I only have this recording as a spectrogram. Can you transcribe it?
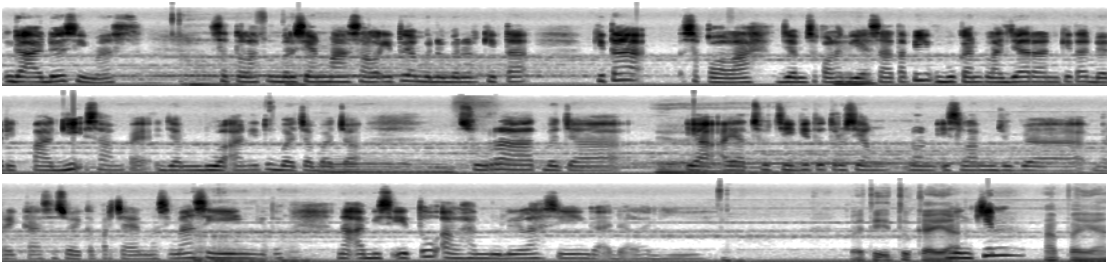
nggak ada sih mas Oh. setelah pembersihan massal itu yang bener-bener kita kita sekolah jam sekolah Hmm. biasa tapi bukan pelajaran kita dari pagi sampai jam 2an itu baca-baca Oh. Surat baca Iya, ya iya. ayat suci gitu terus yang non Islam juga mereka sesuai kepercayaan masing-masing gitu. Nah abis itu alhamdulillah sih nggak ada lagi. Berarti itu kayak Mungkin apa ya?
